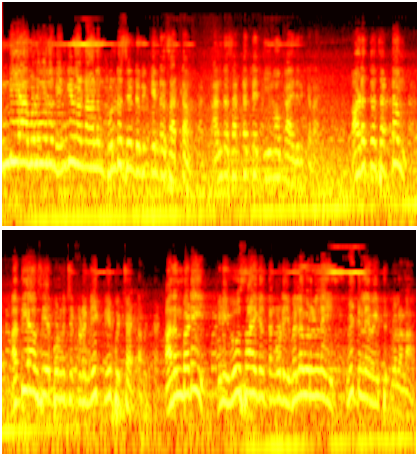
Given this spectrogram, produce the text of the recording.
இந்தியா முழுவதும் எங்கு வேணாலும் கொண்டு சென்று விற்கின்ற சட்டம். அந்த சட்டத்தை திமுக எதிர்க்கிறார். அடுத்த சட்டம் அத்தியாவசிய பொருள் சட்ட நீப்பு சட்டம். அதன்படி இனி விவசாயிகள் தங்களுடைய விளைவுகளை வீட்டிலே வைத்துக் கொள்ளலாம்.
